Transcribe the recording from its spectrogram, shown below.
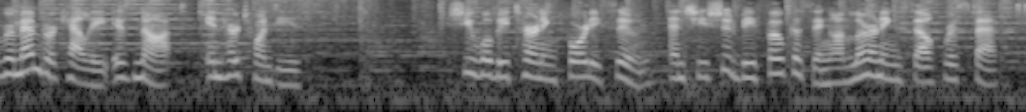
Remember Kelly is not in her 20s. She will be turning 40 soon, and she should be focusing on learning self-respect.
